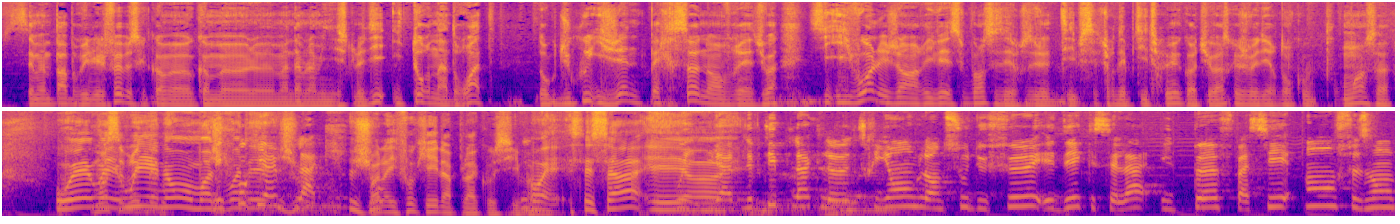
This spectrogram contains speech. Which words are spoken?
c'est même pas brûler le feu parce que comme euh, comme euh, le- Madame la ministre le dit, il tourne à droite. Donc du coup, il gêne personne en vrai, tu vois. Si il voit les gens arriver, souvent c'est sur, c'est sur des petites rues, quoi. Tu vois ce que je veux dire. Donc pour moi, ça, Ouais, Moi, ouais, c'est oui et non. Moi, Mais je il vois faut qu'il y des- ait une je- plaque. je- voilà, il faut qu'il y ait la plaque aussi. voilà. Ouais, c'est ça. Et Oui, euh, il y a le petit plaque, le triangle en dessous du feu, et dès que c'est là, ils peuvent passer en faisant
